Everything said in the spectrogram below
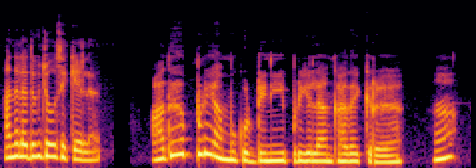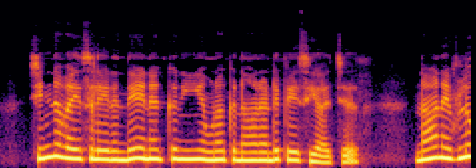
அந்த அளவுக்கு யோசிக்கல. அது எப்படி அம்முக்குட்டி நீ இப்படியெல்லாம் கதைக்கிற? ஆ? சின்ன வயசுல இருந்தே எனக்கு நீ உனக்கு நான் பேசியாச்சு. நான் எவ்வளோ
